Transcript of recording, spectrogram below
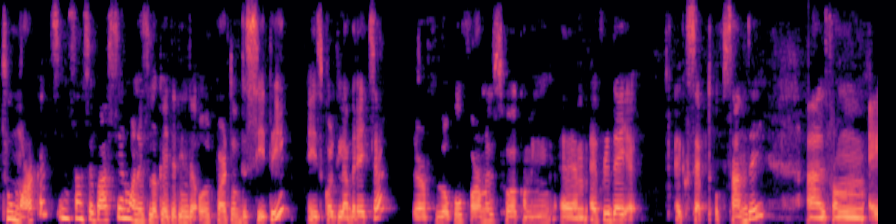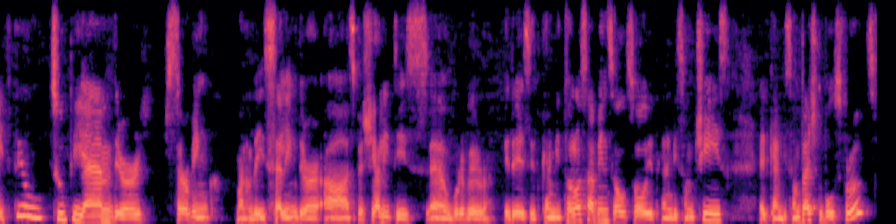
two markets in San Sebastian. One is located in the old part of the city. It's called La Brecha. There are local farmers who are coming um, every day except of Sunday. And from 8 till 2 p.m., they're serving, well, they're selling their uh, specialities, uh, whatever it is. It can be tolosa beans also. It can be some cheese. It can be some vegetables, fruits.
